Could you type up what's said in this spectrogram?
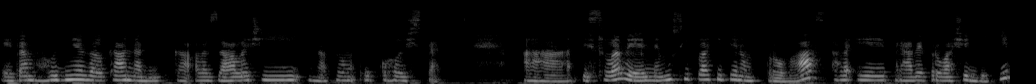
Je tam hodně velká nabídka, ale záleží na tom, u koho jste. A ty slevy nemusí platit jenom pro vás, ale i právě pro vaše děti.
